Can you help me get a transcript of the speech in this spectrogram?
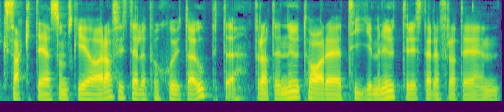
exakt det som ska göras istället för att skjuta upp det. För att det nu tar det tio minuter istället för att det är en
